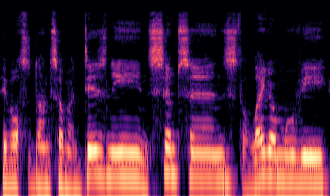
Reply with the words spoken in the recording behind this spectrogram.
They've also done some on Disney and Simpsons, the Lego Movie,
